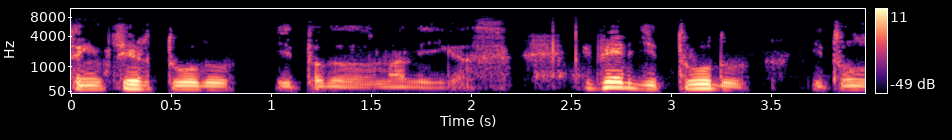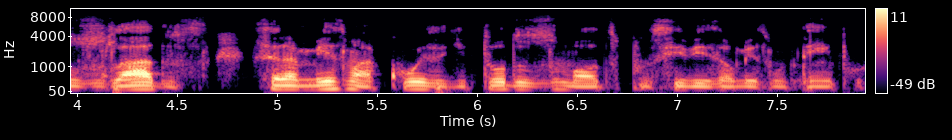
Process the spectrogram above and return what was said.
sentir tudo de todas as maneiras. Viver de tudo, de todos os lados, ser a mesma coisa de todos os modos possíveis ao mesmo tempo,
